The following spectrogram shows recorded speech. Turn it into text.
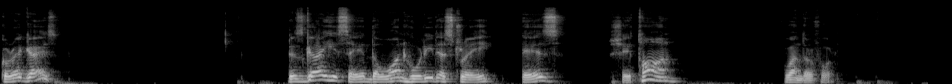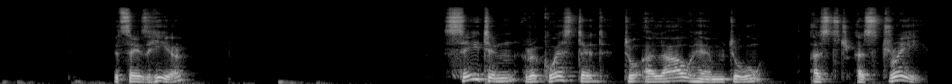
Correct, guys? This guy, he said, the one who lead astray is Shaitan. Wonderful. It says here, Satan requested to allow him to astray.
